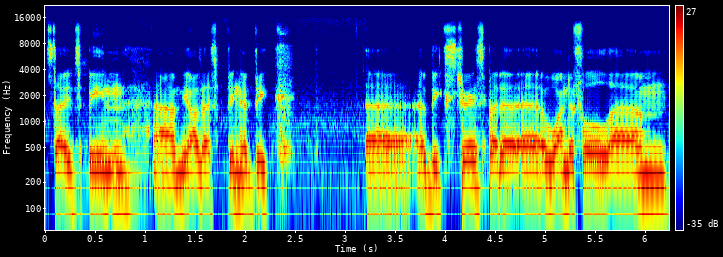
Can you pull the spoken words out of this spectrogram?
So it's been um, yeah, that's been a big uh, a big stress, but a, a wonderful, um,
